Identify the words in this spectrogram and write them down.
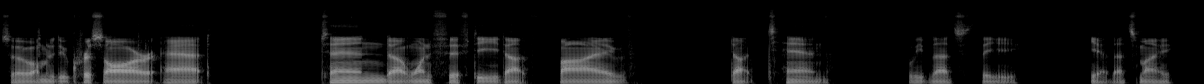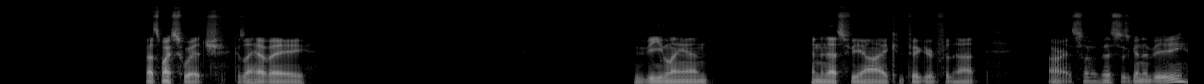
So I'm going to do chrisr at 10.150.5.10. I believe that's the, yeah, that's my that's my switch because I have a VLAN and an SVI configured for that. All right, so this is going to be,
